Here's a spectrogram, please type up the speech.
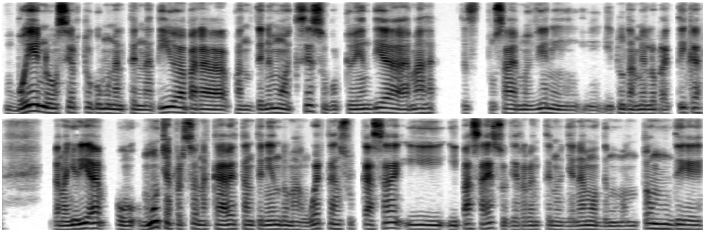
bueno, ¿cierto? Como una alternativa para cuando tenemos exceso, porque hoy en día además tú sabes muy bien y, tú también lo practicas, la mayoría o muchas personas cada vez están teniendo más huertas en sus casas y, pasa eso, que de repente nos llenamos de un montón de,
